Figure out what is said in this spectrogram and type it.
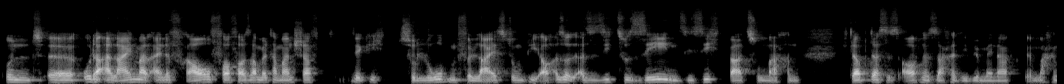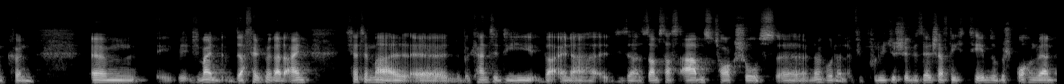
Und äh, oder allein mal eine Frau vor versammelter Mannschaft wirklich zu loben für Leistung, die auch, also, also sie zu sehen, sie sichtbar zu machen. Ich glaube, das ist auch eine Sache, die wir Männer äh, machen können. Ähm, ich meine, da fällt mir gerade ein, ich hatte mal äh, eine Bekannte, die bei einer dieser Samstagsabends-Talkshows, äh, ne, wo dann irgendwie politische, gesellschaftliche Themen so besprochen werden,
